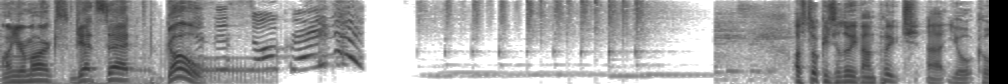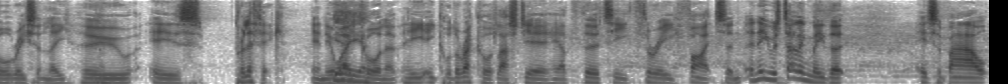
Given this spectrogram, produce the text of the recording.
On your marks, get set, go! This is so crazy. I was talking to Lewis van Poetsch at York Hall recently, who is prolific in the away yeah. corner. He equalled the record last year. He had 33 fights, and, and he was telling me that it's about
